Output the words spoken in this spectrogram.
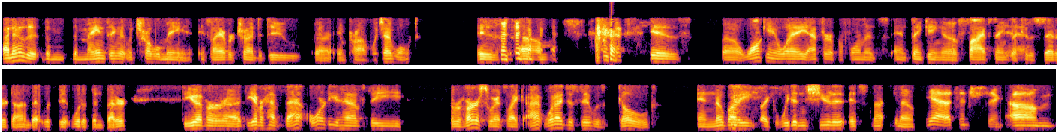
I know that the the main thing that would trouble me if I ever tried to do uh, improv, which I won't, is um, is uh, walking away after a performance and thinking of five things yeah. I could have said or done that would be, would have been better. Do you ever uh, do you ever have that, or do you have the the reverse where it's like I, what I just did was gold, and nobody like we didn't shoot it. It's not you know. Yeah, that's interesting. Um,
